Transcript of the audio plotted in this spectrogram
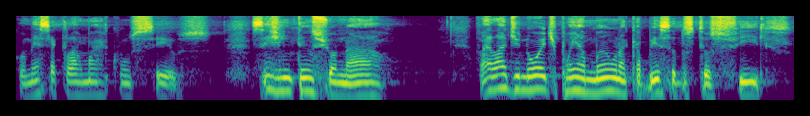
Comece a clamar com os seus. Seja intencional. Vai lá de noite, põe a mão na cabeça dos teus filhos.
